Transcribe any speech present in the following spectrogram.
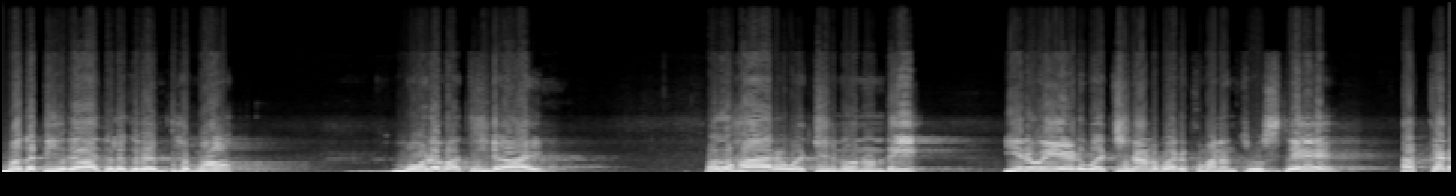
మొదటి రాజుల గ్రంథము మూడవ అధ్యాయం పదహారు వచనం నుండి ఇరవై ఏడు వచనాల వరకు మనం చూస్తే అక్కడ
